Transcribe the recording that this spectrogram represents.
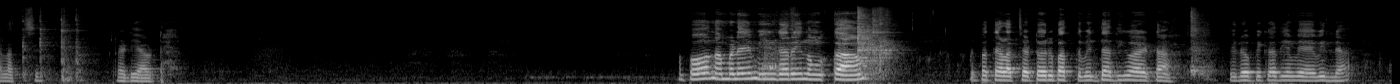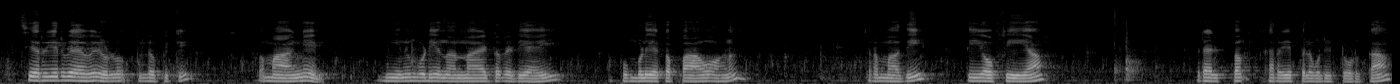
തിളച്ച് റെഡിയാവട്ടെ. അപ്പോൾ നമ്മുടെ മീൻകറി നോക്കാം. ഇപ്പോൾ തിളച്ചിട്ട് ഒരു പത്ത് മിനിറ്റ് അധികമായിട്ടാണ് പിലോപ്പിക്ക് അധികം വേവില്ല. ചെറിയൊരു വേവേ ഉള്ളൂ പിലോപ്പിക്ക്. അപ്പോൾ മാങ്ങയും മീനും കൂടി നന്നായിട്ട് റെഡിയായി. പുമ്പുളിയൊക്കെ പാവമാണ്. ഇത്ര മതി. തീ ഓഫ് ചെയ്യാം. ഒരല്പം കറിവേപ്പില കൂടി ഇട്ട് കൊടുക്കാം.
